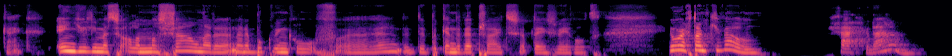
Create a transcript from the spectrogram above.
Kijk, 1 juli met z'n allen massaal naar de, naar de boekwinkel of de, de bekende websites op deze wereld. Heel erg dankjewel. Graag gedaan.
